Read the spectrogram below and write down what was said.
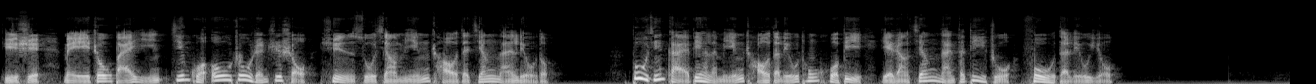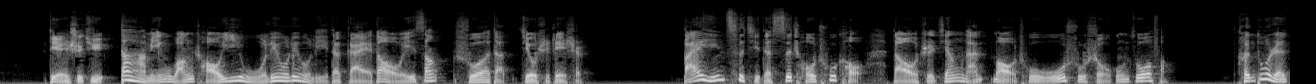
于是美洲白银经过欧洲人之手，迅速向明朝的江南流动，不仅改变了明朝的流通货币，也让江南的地主富得流油。电视剧《大明王朝一五六六》里的改稻为桑，说的就是这事儿。白银刺激的丝绸出口，导致江南冒出无数手工作坊，很多人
